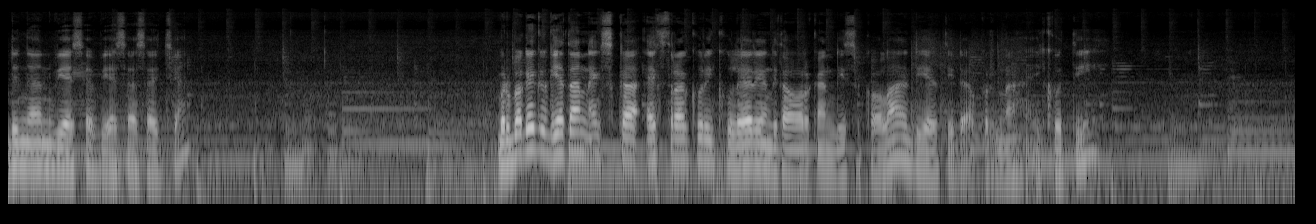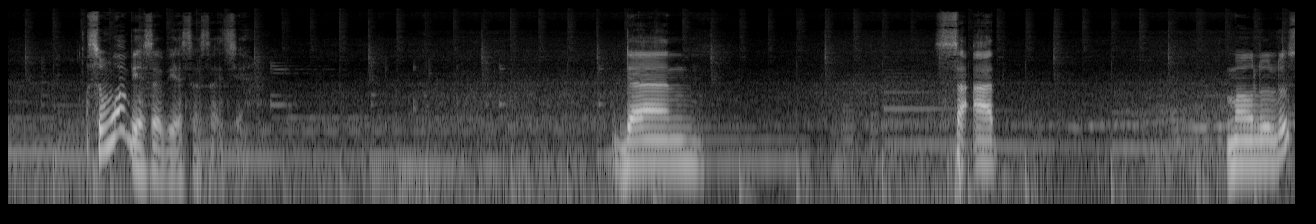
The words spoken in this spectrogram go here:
dengan biasa-biasa saja. Berbagai kegiatan ekstra, ekstrakurikuler yang ditawarkan di sekolah dia tidak pernah ikuti. Semua biasa-biasa saja. Dan saat mau lulus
